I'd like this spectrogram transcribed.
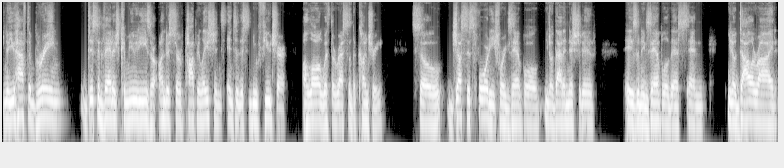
you know, you have to bring disadvantaged communities or underserved populations into this new future along with the rest of the country. So Justice 40, for example, you know, that initiative is an example of this. And, you know, Dollaride,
